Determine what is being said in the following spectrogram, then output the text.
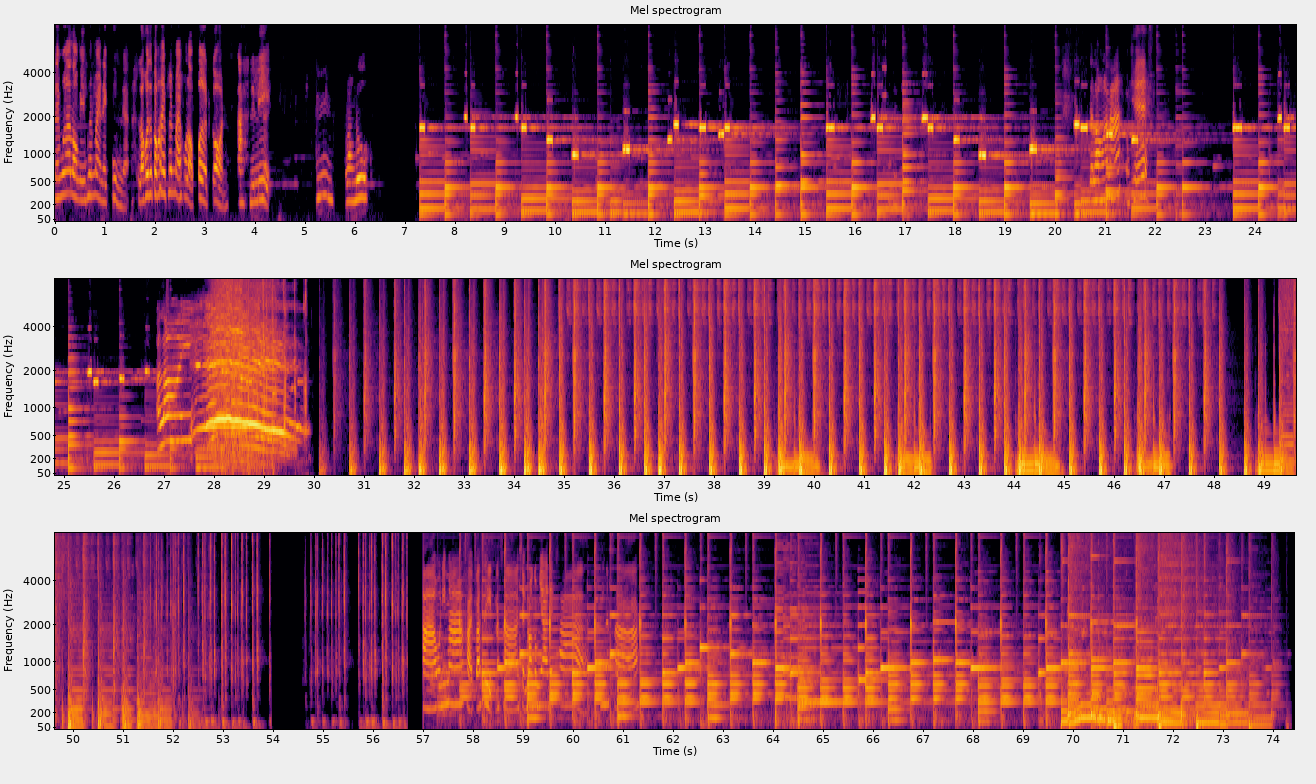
ในเมื่อเรามีเพื่อนใหม่ในกลุ่มเนี่ย เราก็จะต้องให้เพื่อนใหม่ของเราเปิดก่อน อะลิลลี่ อืมลองดู จะลองแล้วนะ โอเค ค่ะวันนี้มาขายปลาสลิดนะคะจากรองกำยาเลยค่ะ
